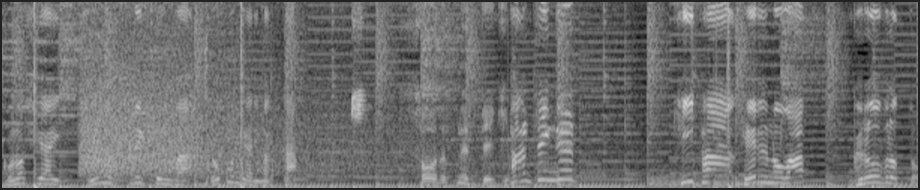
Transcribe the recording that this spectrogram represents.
この試合注目すべき点はどこにありますか？そうですね。できパンチングキーパー蹴るのはグローブロット。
